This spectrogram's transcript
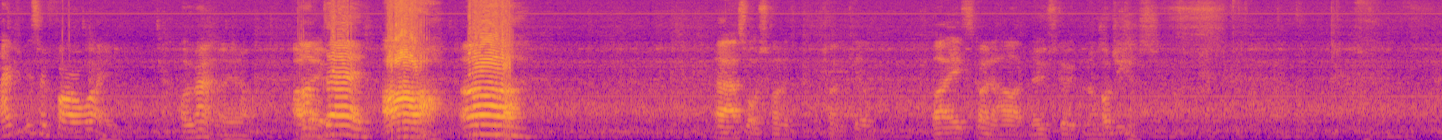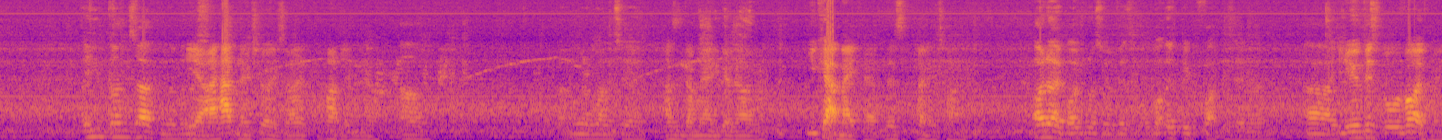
How did you so far away? I Oh, ran. yeah. Oh, I'm there. dead. Ah! Ah! Uh, that's what I was kind of trying to kill. But it's kind of hard. No scope. I'm Oh, Jesus. Are you guns up? Yeah, I had no choice. I hardly know. Oh. I'm gonna run to. Hasn't done me any good either. You can make it. There's plenty of time. Oh no, but I can also invisible. What those big fuckers in, man. Uh, Can you invisible revive me?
